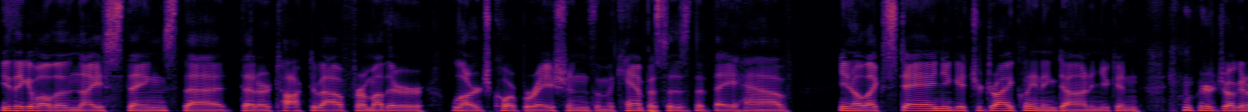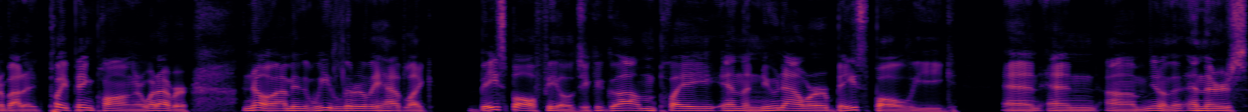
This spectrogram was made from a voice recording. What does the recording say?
you think of all the nice things that that are talked about from other large corporations and the campuses that they have. You know, like stay and you get your dry cleaning done, and you can. we were joking about it, play ping pong or whatever. No, I mean we literally had like baseball fields. You could go out and play in the noon hour baseball league, and and um, you know, and there's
